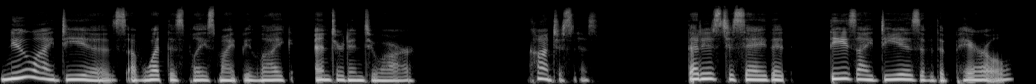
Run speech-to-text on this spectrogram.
New ideas of what this place might be like entered into our consciousness. That is to say, that these ideas of the peril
